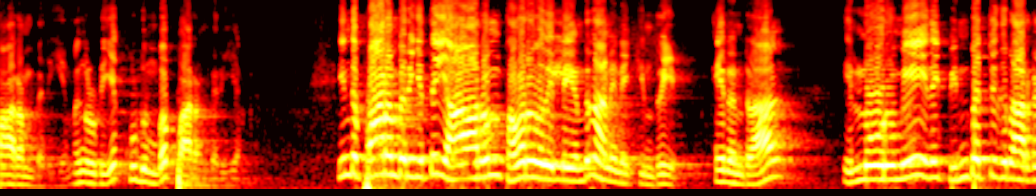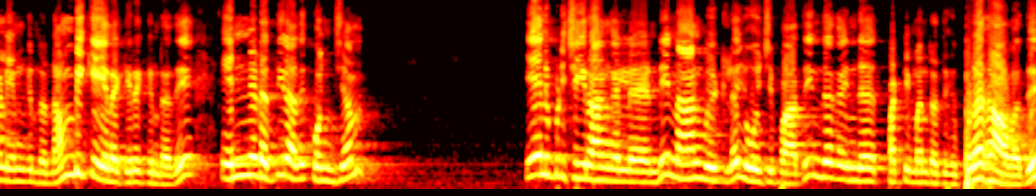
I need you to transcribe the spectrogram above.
பாரம்பரியம். எங்களுடைய குடும்ப பாரம்பரியம். இந்த பாரம்பரியத்தை யாரும் தவறுவதில்லை என்று நான் நினைக்கின்றேன். ஏனென்றால் எல்லோருமே இதை பின்பற்றுகிறார்கள் என்கின்ற நம்பிக்கை எனக்கு இருக்கின்றது. என்னிடத்தில் அது கொஞ்சம் ஏன் இப்படி செய்கிறாங்கல்லன்னு நான் வீட்டில் யோசித்து பார்த்து இந்த இந்த பட்டிமன்றத்துக்கு பிறகாவது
